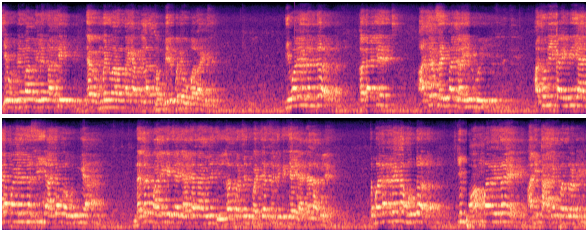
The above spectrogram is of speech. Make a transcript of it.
जे उमेदवार दिले जातील त्या उमेदवारांमागे आपल्याला खंबीरपणे उभं राहायचं दिवाळीनंतर कदाचित आचारसंहिता जाहीर होईल. अजूनही काही ती याद्या पाहिल्या नसतील याद्या बघून घ्या. नगरपालिकेच्या याद्या लागल्या जिल्हा परिषद पंचायत समितीच्या याद्या लागल्या. तर बऱ्याच वेळेला होतं की फॉर्म भरायचा आहे आणि कागदपत्र नाही.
